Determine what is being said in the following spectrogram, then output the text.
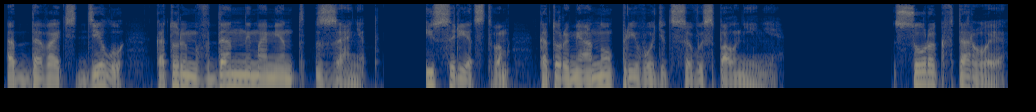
отдавать делу, которым в данный момент занят, и средствам, которыми оно приводится в исполнение. 42.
